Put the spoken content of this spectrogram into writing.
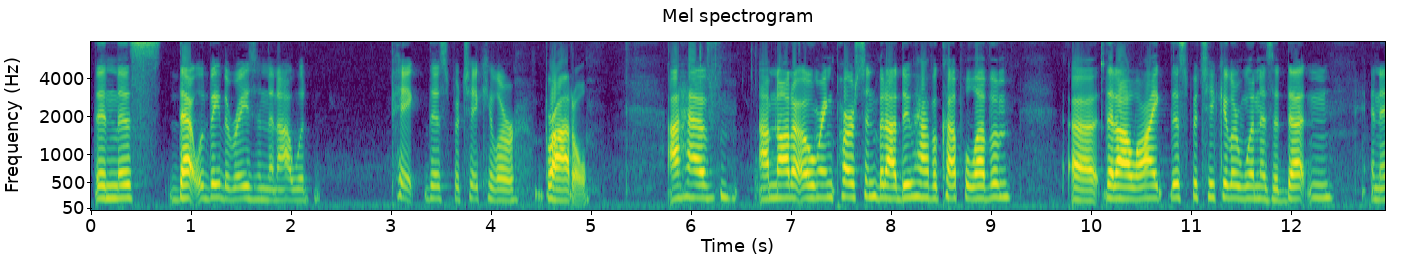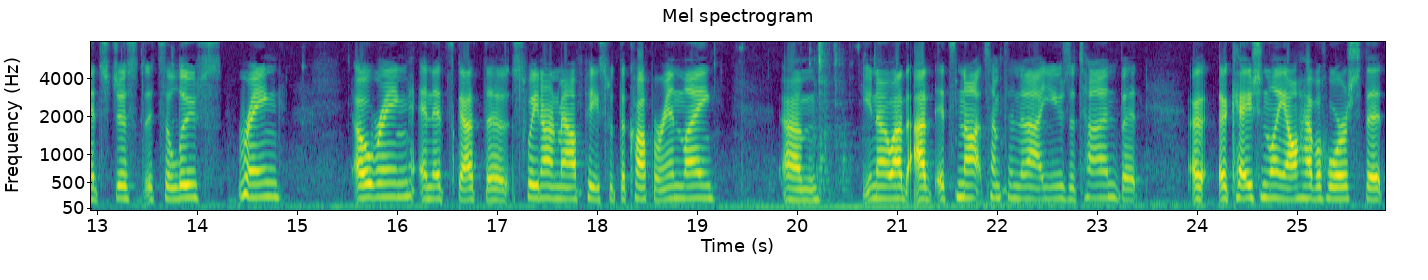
then this that would be the reason that I would pick this particular bridle. I have, I'm not an O-ring person, but I do have a couple of them uh, that I like. This particular one is a Dutton, and it's just, it's a loose ring, O-ring, and it's got the sweet iron mouthpiece with the copper inlay. Um, you know, I, I, it's not something that I use a ton, but uh, occasionally I'll have a horse that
